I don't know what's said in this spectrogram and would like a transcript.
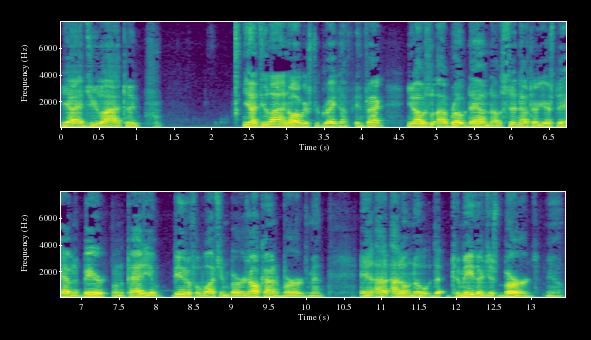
Yeah, July too. Yeah, July and August are great. In fact, you know, I was I wrote down. I was sitting out there yesterday having a beer on the patio, beautiful, watching birds, all kind of birds, man. And I, I don't know. To me, they're just birds. You know,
